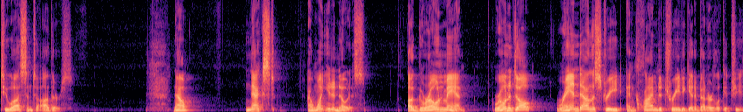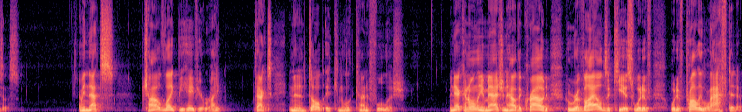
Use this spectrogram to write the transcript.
to us and to others. Now, next, I want you to notice a grown man, grown adult, ran down the street and climbed a tree to get a better look at Jesus. I mean, that's childlike behavior, right? In fact, in an adult, it can look kind of foolish. I mean, I can only imagine how the crowd who reviled Zacchaeus would have, would have probably laughed at him.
